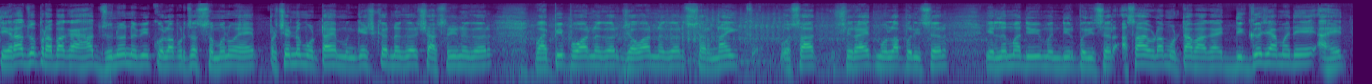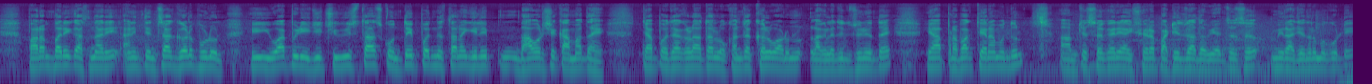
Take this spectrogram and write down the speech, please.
तेरा जो प्रभाग आहे हा जुनं नवी कोल्हापूरचा समन्वय आहे. प्रचंड मोठा आहे. मंगेशकर नगर शास्त्री नगर वाय पी पवार नगर जवाहर नगर सरनाईक वसाहत शिरायत मोला परिसर यल्लमादेवी मंदिर परिसर असा एवढा मोठा भाग आहे. दिग्गज यामध्ये आहेत पारंपरिक असणारे आणि त्यांचा गड फोडून ही युवा पिढी जी चोवीस तास कोणतेही पद नसताना गेली दहा वर्षे कामात आहे. त्या पदाकडं आता लोकांचा कल वाढून लागल्याचं दिसून येत आहे या प्रभाग तेरामधून आमचे सहकारी ऐश्वर्या पाटील जाधव यांच्यासह मी राजेंद्र मकोटे.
